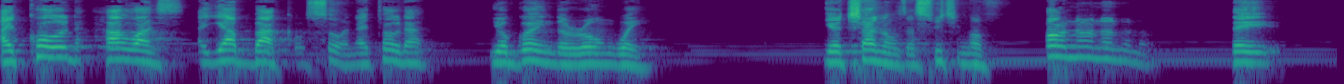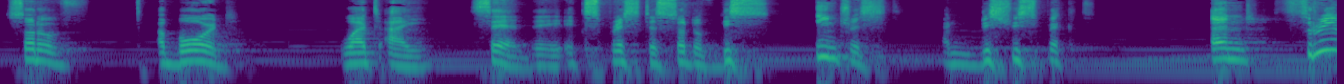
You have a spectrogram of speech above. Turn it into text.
I called her once a year back or so, and I told her, You're going the wrong way. Your channels are switching off. Oh, no, no, no, no. They sort of abhorred what I said. They expressed a sort of disinterest and disrespect. And three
